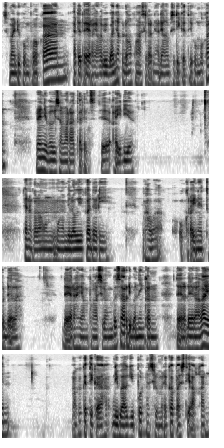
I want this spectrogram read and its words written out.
semuanya dikumpulkan ada daerah yang lebih banyak dong penghasilannya ada yang lebih sedikit dikumpulkan dan dibagi sama rata dan idea. Dan kalau mengambil logika dari bahwa Ukraina itu adalah daerah yang penghasilan besar dibandingkan daerah-daerah lain maka ketika dibagi pun hasil mereka pasti akan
